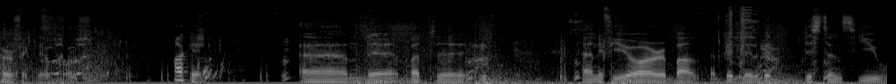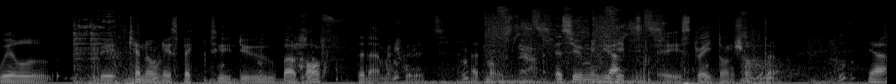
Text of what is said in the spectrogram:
perfectly, of course. Okay. And uh, but uh, if, and if you are about a bit, little bit distance, you will be, can only expect to do about half the damage with it at most, assuming you Yeah. hit a straight on shot. Though. Yeah.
